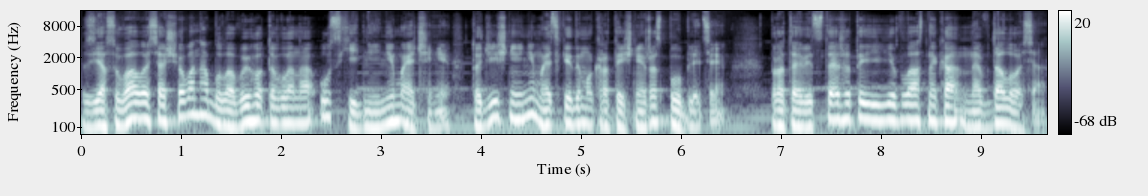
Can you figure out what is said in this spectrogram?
З'ясувалося, що вона була виготовлена у східній Німеччині, тодішній Німецькій Демократичній Республіці. Проте відстежити її власника не вдалося.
